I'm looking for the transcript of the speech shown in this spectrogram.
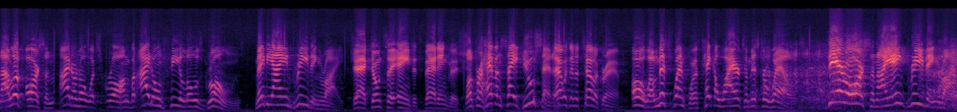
now, look, Orson, I don't know what's wrong, but I don't feel those groans. Maybe I ain't breathing right. Jack, don't say ain't. It's bad English. Well, for heaven's sake, you said it. that was in a telegram. Oh, well, Miss Wentworth, take a wire to Mr. Welles. Dear Orson, I ain't breathing right.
